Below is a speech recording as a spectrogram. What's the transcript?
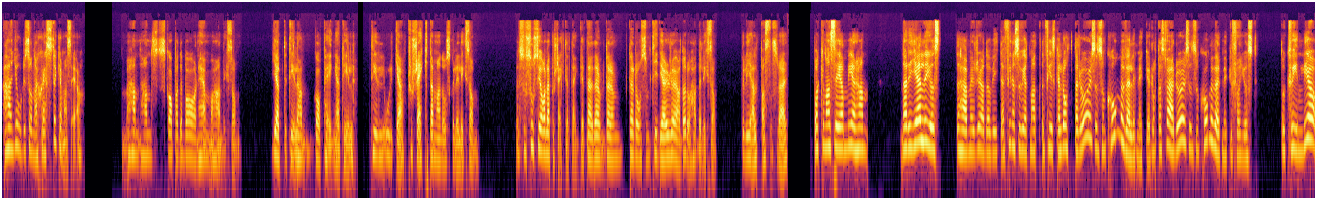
han gjorde sådana gester kan man säga. Han, han skapade barnhem och han liksom hjälpte till, han gav pengar till, till olika projekt där man då skulle liksom, så sociala projekt helt enkelt, där, där, där, de, där de som tidigare röda då hade liksom, skulle hjälpas och sådär. Vad kan man säga mer? Han, när det gäller just det här med röda och vita finnar så vet man att den finska lottarörelsen som kommer väldigt mycket, Lotta svärdrörelsen som kommer väldigt mycket från just de kvinnliga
